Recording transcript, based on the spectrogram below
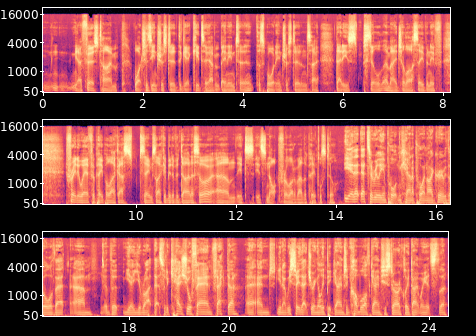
you know, first time watchers interested to get kids who haven't been into the sport interested. And so that is still a major loss, even if free to air for people like us seems like a bit of a dinosaur. Um, it's, it's not for a lot of other people still. Yeah, that, that's a really important counterpoint. I agree with all of that. Um, that yeah, you're right. That sort of casual fan factor, uh, and you know we see that during Olympic games and Commonwealth games historically, don't we? It's the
